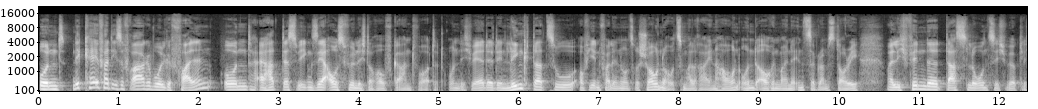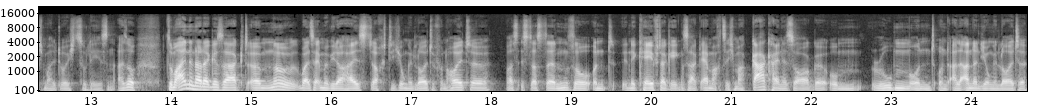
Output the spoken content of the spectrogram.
Und Nick Cave hat diese Frage wohl gefallen und er hat deswegen sehr ausführlich darauf geantwortet. Und ich werde den Link dazu auf jeden Fall in unsere Show Notes mal reinhauen und auch in meine Instagram Story, weil ich finde, das lohnt sich wirklich mal durchzulesen. Also zum einen hat er gesagt, ähm, ne, weil es ja immer wieder heißt, ach, die jungen Leute von heute, was ist das denn so? Und Nick Cave dagegen sagt, er macht sich mal gar keine Sorge um Ruben und, und alle anderen jungen Leute.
